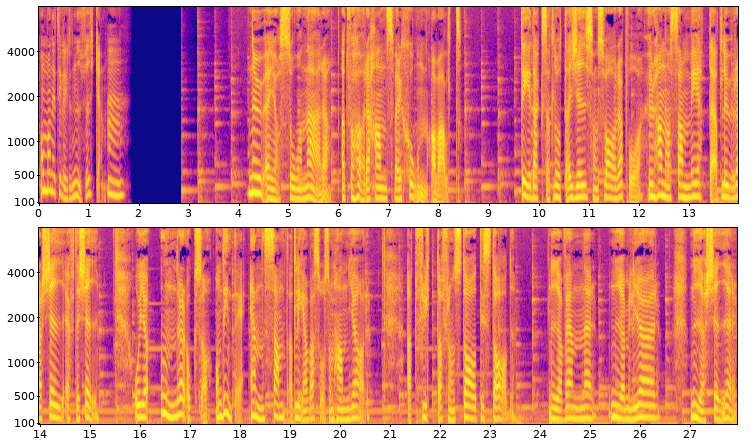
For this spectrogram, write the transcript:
om man är tillräckligt nyfiken. Mm. Nu är jag så nära att få höra hans version av allt. Det är dags att låta Jason svara på hur han har samvete att lura tjej efter tjej. Och jag undrar också om det inte är ensamt att leva så som han gör. Att flytta från stad till stad. Nya vänner, nya miljöer, nya tjejer.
